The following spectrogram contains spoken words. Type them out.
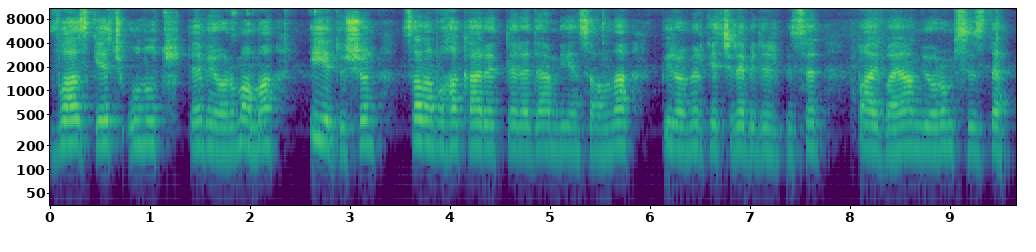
Vazgeç, unut demiyorum ama iyi düşün. Sana bu hakaretler eden bir insanla bir ömür geçirebilir misin? Bay bayan yorum sizde.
